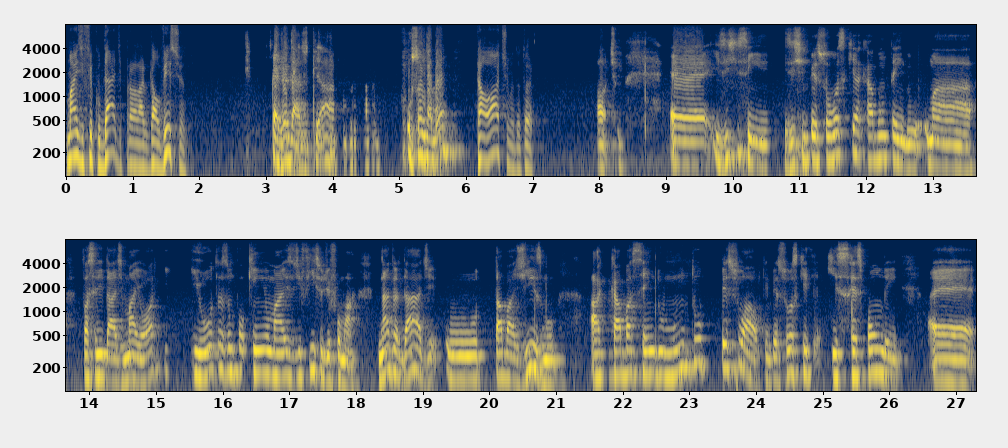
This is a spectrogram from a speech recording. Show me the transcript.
mais dificuldade para largar o vício? É verdade. O som tá bom? Tá ótimo, doutor. Ótimo. É, existe sim, existem pessoas que acabam tendo uma facilidade maior e outras um pouquinho mais difícil de fumar. Na verdade, o tabagismo acaba sendo muito pessoal. Tem pessoas que, que respondem é,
